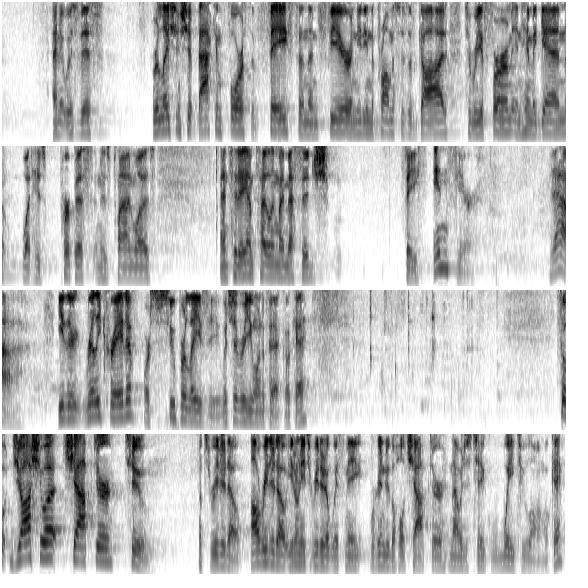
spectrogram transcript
And it was this relationship back and forth of faith and then fear and needing the promises of God to reaffirm in Him again what His purpose and His plan was. And today I'm titling my message faith in fear. Yeah. Either really creative or super lazy, whichever you want to pick, okay? So, Joshua chapter 2. Let's read it out. I'll read it out. You don't need to read it out with me. We're going to do the whole chapter, and that would just take way too long, okay?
